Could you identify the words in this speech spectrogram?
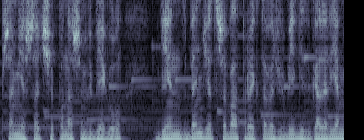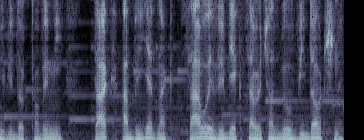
przemieszczać się po naszym wybiegu więc będzie trzeba projektować wybiegi z galeriami widokowymi tak, aby jednak cały wybieg cały czas był widoczny,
